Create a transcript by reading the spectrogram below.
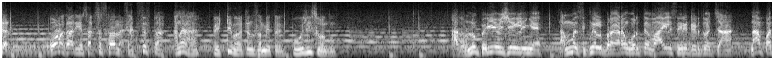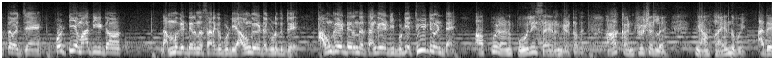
കണക്റ്റഡ് പോണ കാര്യം സക്സസ് തന്നെ സക്സസ് தான். ஆனா പെട്ടി മാറ്റുന്ന സമയത്ത് പോലീസ് വന്നു அதொன்னும் பெரிய விஷயம் இல்லைங்க. நம்ம சிக்னல் பிரகாரம் ஒருத்தன் வாயில சிகரெட் எடுத்து வச்சான். நான் பத்த வச்சேன். பொட்டியை மாத்திக்கிட்டோம். நம்ம கிட்ட இருந்த சரக்கு பொட்டி அவங்க கிட்ட கொடுத்துட்டு அவங்க கிட்ட இருந்த തങ്ക കെട്ടി പൊട്ടിയെ തൂയിട്ട് വിട്ടேன் അപ്പോഴാണ് പോലീസ് സൈറൻ കേട്ടത് ആ കൺഫ്യൂഷനില് ഞാൻ ഭയന്നു പോയി அது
